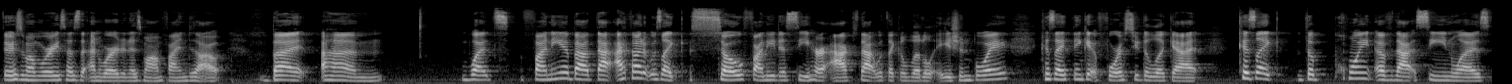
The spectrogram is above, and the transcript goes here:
there's a moment where he says the N word and his mom finds out. But, um, what's funny about that i thought it was like so funny to see her act that with like a little asian boy because i think it forced you to look at because like the point of that scene was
